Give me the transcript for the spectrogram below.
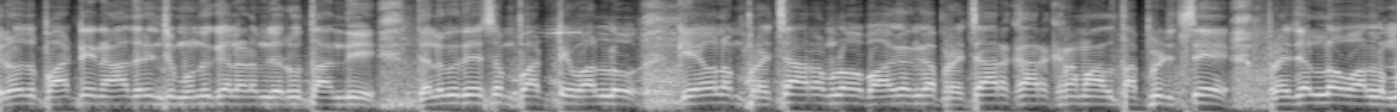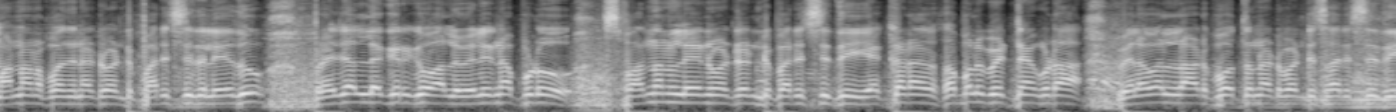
ఈరోజు పార్టీని ఆదరించి ముందుకెళ్ళడం జరుగుతుంది. తెలుగుదేశం పార్టీ వాళ్ళు కేవలం ప్రచారంలో భాగంగా ప్రచార కార్యక్రమాలు తప్పిడిస్తే ప్రజల్లో వాళ్ళు మన్నన పొందినటువంటి పరిస్థితి లేదు. ప్రజల దగ్గరికి వాళ్ళు వెళ్ళిన అప్పుడు స్పందన లేనటువంటి పరిస్థితి ఎక్కడ సభలు పెట్టినా కూడా విలవల్లాడిపోతున్నటువంటి పరిస్థితి.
